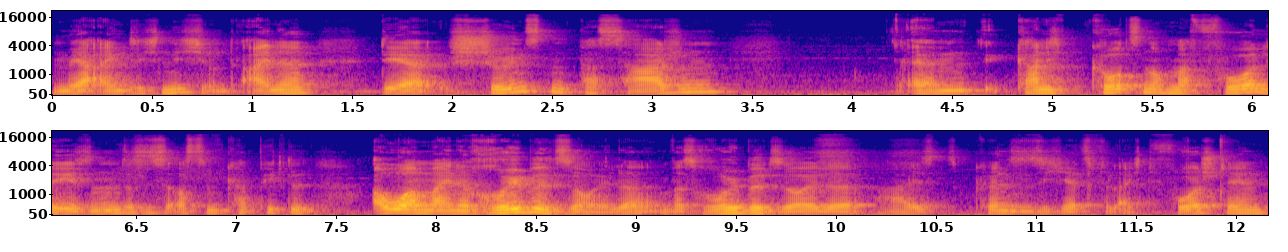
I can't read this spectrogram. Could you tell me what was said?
Mehr eigentlich nicht. Und eine der schönsten Passagen ähm, kann ich kurz nochmal vorlesen. Das ist aus dem Kapitel Aua, meine Röbelsäule. Was Röbelsäule heißt, können Sie sich jetzt vielleicht vorstellen.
